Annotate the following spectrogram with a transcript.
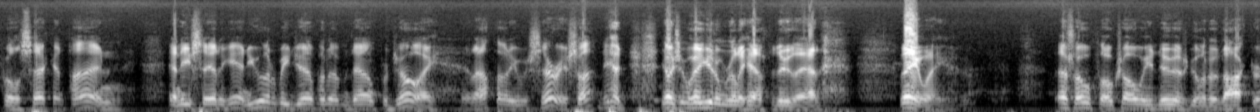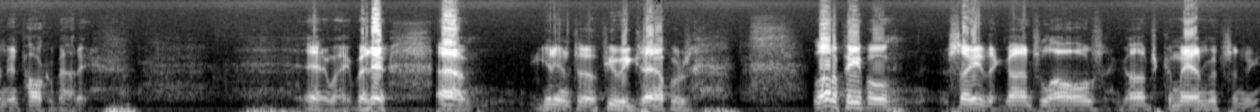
for the second time." And he said again, "You ought to be jumping up and down for joy." And I thought he was serious, so I did. You know, said, "Well, you don't really have to do that." But anyway, us old folks, all we do is go to the doctor and then talk about it. Anyway, but then, um, get into a few examples. A lot of people say that God's laws, God's commandments, and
